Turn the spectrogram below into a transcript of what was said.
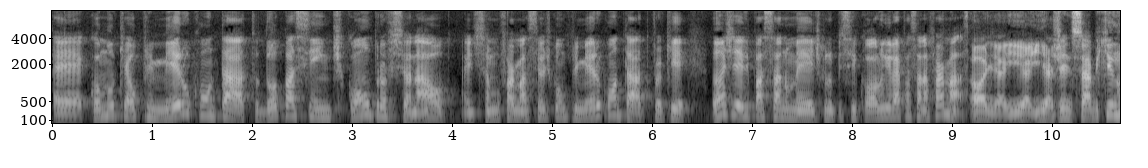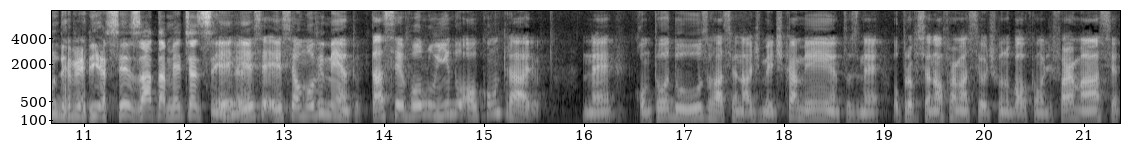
é, como que é o primeiro contato do paciente com o profissional, a gente chama o farmacêutico como primeiro contato, porque antes dele passar no médico, no psicólogo, ele vai passar na farmácia. Olha, e, e a gente sabe que não deveria ser exatamente assim, e, né? Esse, esse é o movimento. Está se evoluindo ao contrário né, com todo o uso racional de medicamentos, né, o profissional farmacêutico no balcão de farmácia.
